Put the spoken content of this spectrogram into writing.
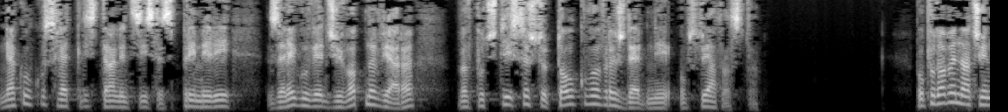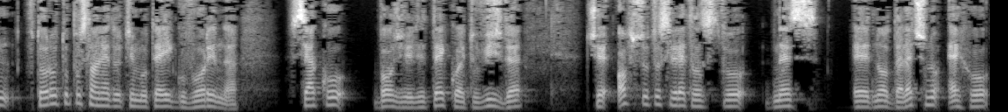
няколко светли страници с примери за неговият живот на вяра в почти също толкова враждебни обстоятелства. По подобен начин, второто послание до Тимотей говори на всяко Божие дете, което вижда, че общото свидетелство днес е едно далечно ехо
